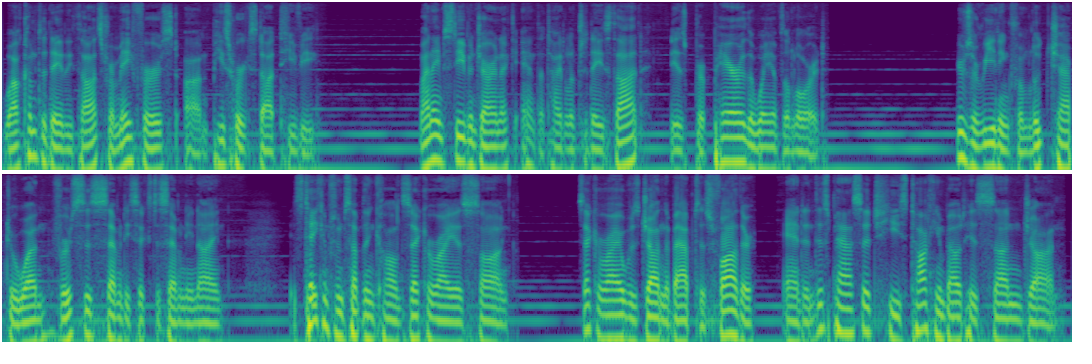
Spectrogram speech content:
Welcome to Daily Thoughts for May 1st on Peaceworks.tv. My name's Stephen Jarnick, and the title of today's thought is Prepare the Way of the Lord. Here's a reading from Luke chapter 1, verses 76 to 79. It's taken from something called Zechariah's Song. Zechariah was John the Baptist's father, and in this passage he's talking about his son John.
